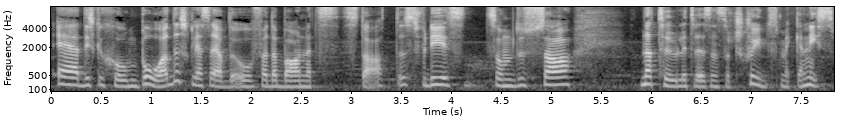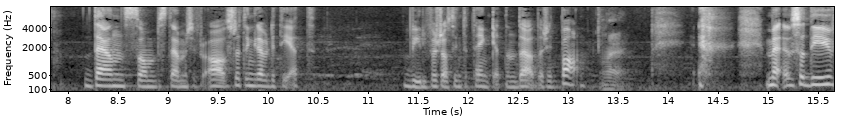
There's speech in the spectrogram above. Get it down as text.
eh, diskussion, både skulle jag säga av det ofödda barnets status, för det är som du sa, naturligtvis en sorts skyddsmekanism den som bestämmer sig för att avsluta en graviditet vill förstås inte tänka att den dödar sitt barn. Nej. Men, så det är ju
